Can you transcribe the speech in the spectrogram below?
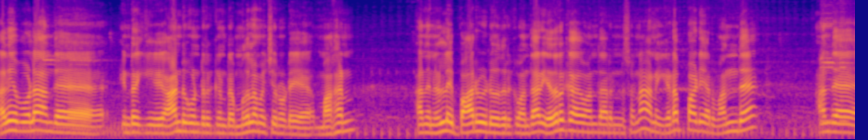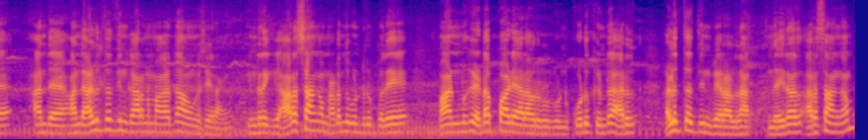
அதே போல் அந்த இன்றைக்கு ஆண்டு கொண்டிருக்கின்ற முதலமைச்சருடைய மகன் அந்த நெல்லை பார்வையிடுவதற்கு வந்தார். எதற்காக வந்தாருன்னு சொன்னால் அன்றைக்கி எடப்பாடியார் வந்த அந்த அந்த அந்த அழுத்தத்தின் காரணமாக தான் அவங்க செய்கிறாங்க இன்றைக்கு அரசாங்கம் நடந்து கொண்டிருப்பதே மாண்புமிகு எடப்பாடியார் அவர்கள் கொண்டு கொடுக்கின்ற அரு அழுத்தத்தின் பேரால் தான் இந்த இர- அரசாங்கம்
